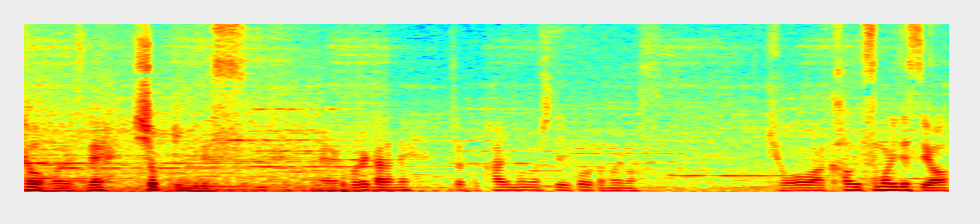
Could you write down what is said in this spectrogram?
今日もですねショッピングです、えーこれからねちょっと買い物していこうと思います。今日は買うつもりですよ。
